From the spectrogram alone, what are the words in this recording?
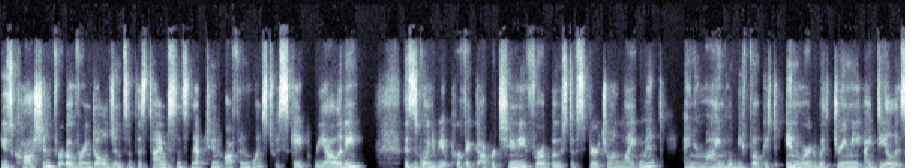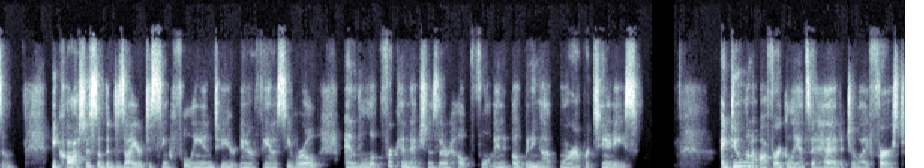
Use caution for overindulgence at this time, since Neptune often wants to escape reality. This is going to be a perfect opportunity for a boost of spiritual enlightenment and your mind will be focused inward with dreamy idealism. Be cautious of the desire to sink fully into your inner fantasy world and look for connections that are helpful in opening up more opportunities. I do want to offer a glance ahead at July 1st.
